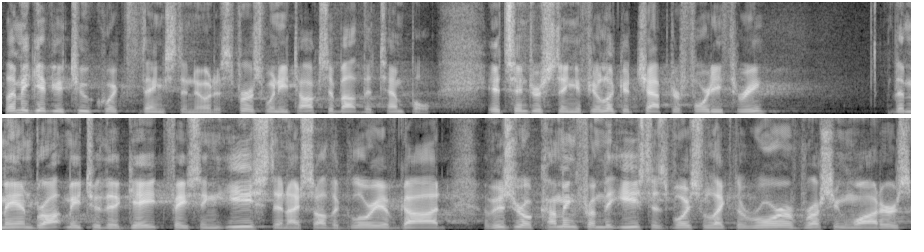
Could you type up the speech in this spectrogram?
Let me give you two quick things to notice. First, when he talks about the temple, it's interesting. If you look at chapter 43, the man brought me to the gate facing east, and I saw the glory of God of Israel coming from the east. His voice was like the roar of rushing waters.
